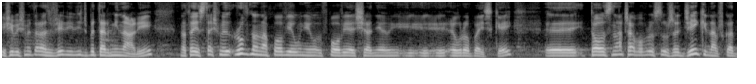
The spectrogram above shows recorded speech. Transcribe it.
Jeśli byśmy teraz wzięli liczbę terminali, no to jesteśmy równo na połowie Unii, w połowie średniej europejskiej. Y, to oznacza po prostu, że dzięki na przykład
